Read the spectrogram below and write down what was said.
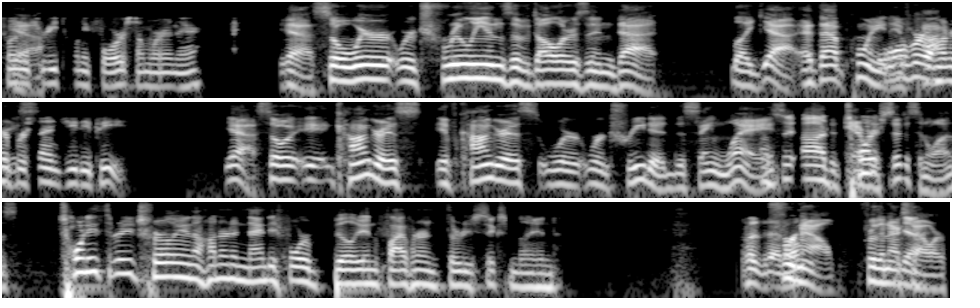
23, 24, somewhere in there. Yeah, so we're we're trillions of dollars in debt. Like, yeah, at that point, Over Congress- 100% GDP. Yeah, so it, Congress, if Congress were were treated the same way Let's see, uh, that the 20, average citizen was, 23 trillion 194 billion 536 million. For all? now, for the next Yeah. hour,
